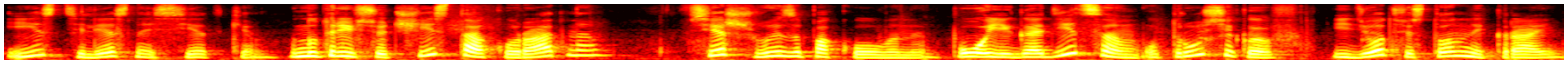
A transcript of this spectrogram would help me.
из телесной сетки. Внутри все чисто, аккуратно, все швы запакованы. По ягодицам у трусиков идет фестонный край.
